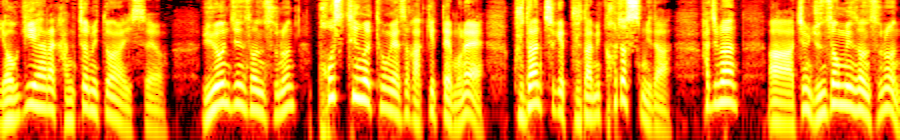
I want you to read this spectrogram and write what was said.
여기에 하나 강점이 또 하나 있어요. 류현진 선수는 포스팅을 통해서 갔기 때문에 구단 측의 부담이 커졌습니다. 하지만 아, 지금 윤성민 선수는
